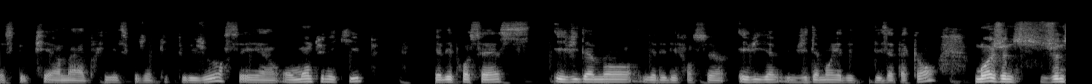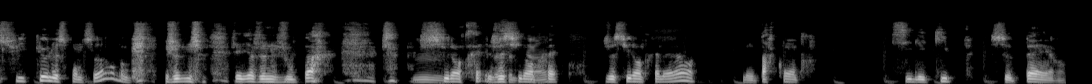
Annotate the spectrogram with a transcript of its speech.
est-ce que Pierre m'a appris, est-ce que j'applique tous les jours? C'est on monte une équipe, il y a des process, Évidemment, il y a des défenseurs, évidemment, il y a des, attaquants. Moi, je ne, je ne, suis que le sponsor, donc je, je, dire, je ne joue pas. Je, mmh, suis suis je suis l'entraîneur. Mais par contre, si l'équipe se perd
